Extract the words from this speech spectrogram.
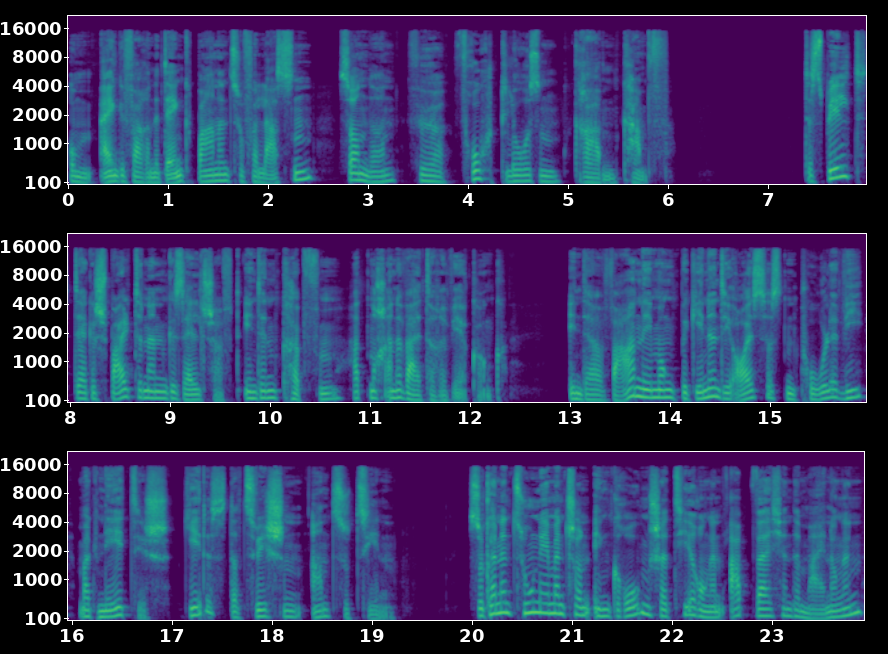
um eingefahrene Denkbahnen zu verlassen, sondern für fruchtlosen Grabenkampf. Das Bild der gespaltenen Gesellschaft in den Köpfen hat noch eine weitere Wirkung. In der Wahrnehmung beginnen die äußersten Pole wie magnetisch jedes dazwischen anzuziehen. So können zunehmend schon in groben Schattierungen abweichende Meinungen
